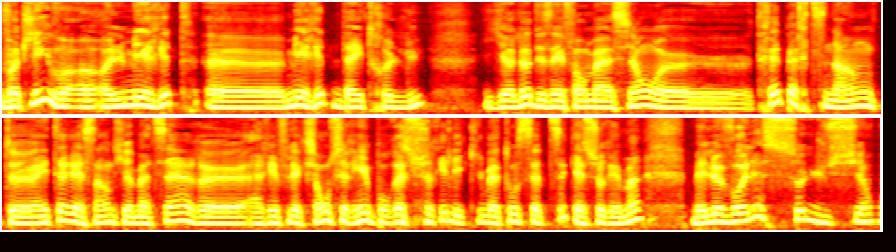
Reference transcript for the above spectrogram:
Votre livre a, le mérite, euh, mérite d'être lu. Il y a là des informations euh, très pertinentes, euh, intéressantes. Il y a matière à réflexion. C'est rien pour rassurer les climato-sceptiques, assurément. Mais le volet solution,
